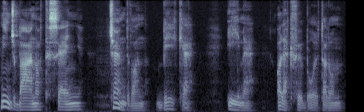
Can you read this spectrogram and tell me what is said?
Nincs bánat, szenny, csend van, béke. Íme a legfőbb oltalom.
